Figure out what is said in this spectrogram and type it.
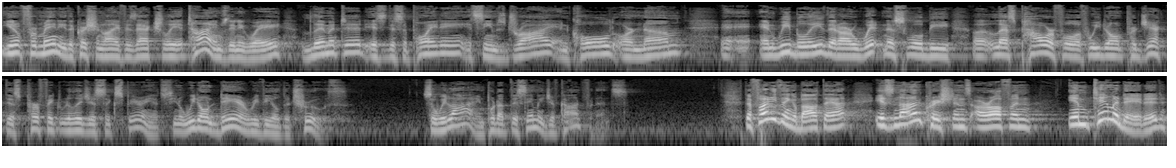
you know, for many, the Christian life is actually, at times anyway, limited, it's disappointing, it seems dry and cold or numb. And we believe that our witness will be uh, less powerful if we don't project this perfect religious experience. You know, we don't dare reveal the truth. So we lie and put up this image of confidence. The funny thing about that is non Christians are often intimidated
